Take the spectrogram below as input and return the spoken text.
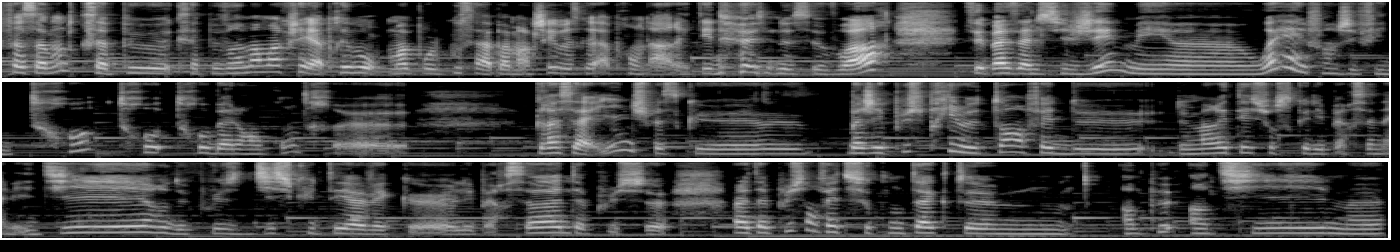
Enfin, ça montre que ça peut, ça peut vraiment marcher. Après, bon, moi pour le coup, ça n'a pas marché parce qu'après on a arrêté de, se voir. C'est pas ça le sujet, mais euh, ouais, enfin, j'ai fait une trop, trop, trop belle rencontre. Euh, grâce à Inch parce que bah, j'ai plus pris le temps en fait de, m'arrêter sur ce que les personnes allaient dire, de plus discuter avec euh, les personnes, t'as plus, euh, as plus en fait ce contact un peu intime,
